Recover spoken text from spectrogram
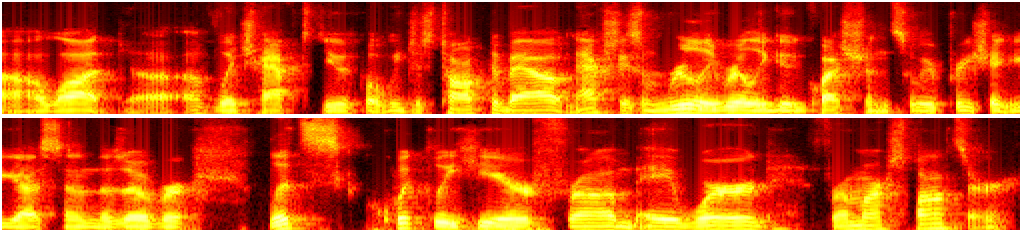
uh, a lot uh, of which have to do with what we just talked about. And actually, some really, really good questions. So we appreciate you guys sending those over. Let's quickly hear from a word from our sponsor.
